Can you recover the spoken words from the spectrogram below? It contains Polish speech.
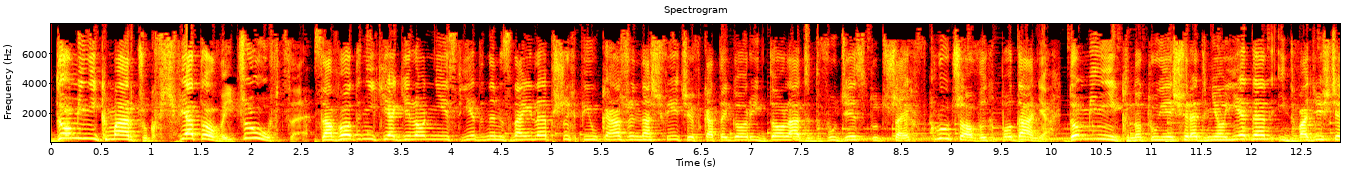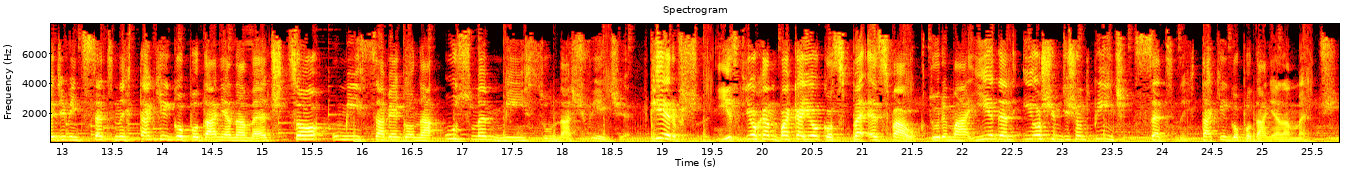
Dominik Marczuk w światowej czołówce. Zawodnik Jagiellonii jest jednym z najlepszych piłkarzy na świecie w kategorii do lat 23 w kluczowych podaniach. Dominik notuje średnio 1,29 takiego podania na mecz, co umiejscawia go na ósmym miejscu na świecie. Pierwszy jest Johan Bakayoko z PSV, który ma 1,85 takiego podania na mecz.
